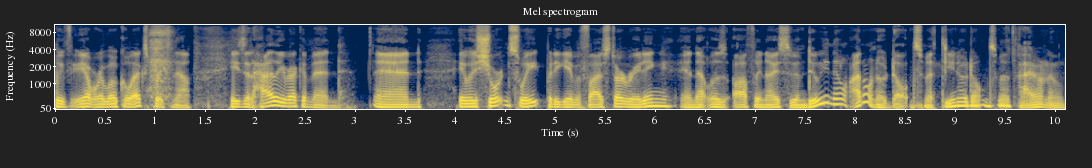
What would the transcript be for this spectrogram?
We've, yeah, we're local experts now. He said, highly recommend. And it was short and sweet, but he gave a five star rating. And that was awfully nice of him. Do we know? I don't know Dalton Smith. Do you know Dalton Smith? I don't know.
